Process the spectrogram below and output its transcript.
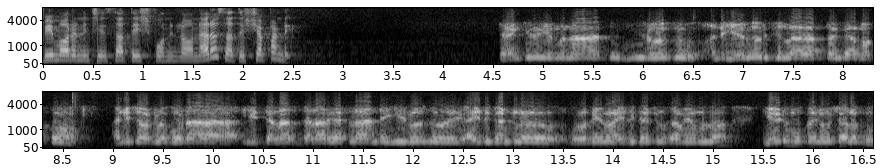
భీమవరం నుంచి సతీష్ ఫోన్లో ఉన్నారు. సతీష్ చెప్పండి. థ్యాంక్ యూ యమున ఈ రోజు అంటే ఏలూరు జిల్లా వ్యాప్తంగా మొత్తం అన్ని చోట్ల కూడా ఈ తెల్లారు తెల్లారు గట్ల అంటే ఈ రోజు ఐదు గంటలు ఉదయం ఐదు గంటల సమయంలో ఏడు ముప్పై నిమిషాలకు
